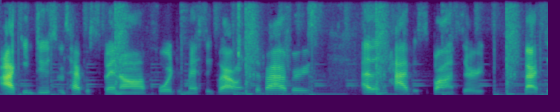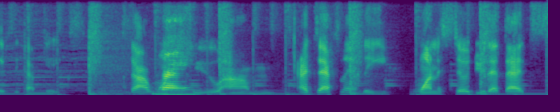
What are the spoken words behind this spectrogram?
I can do some type of spinoff for domestic violence survivors and then have it sponsored by Tipsy Cupcakes. So I want right. to, um, I definitely want to still do that. That's,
